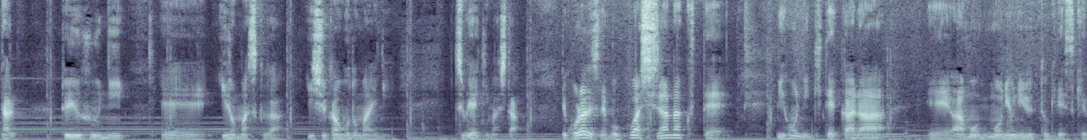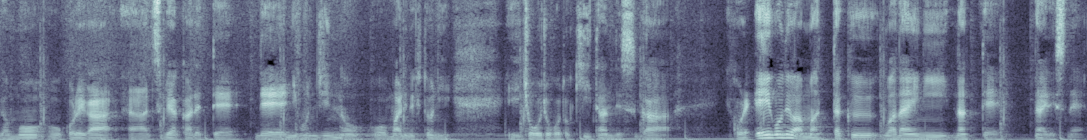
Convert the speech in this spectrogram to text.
なる。というふうに、えー、イーロン・マスクが1週間ほど前につぶやいていました。でこれはですね僕は知らなくて日本に来てから、えー、あもうもう日本にいる時ですけどもこれがつぶやかれてで日本人の周りの人にちょこちょこと聞いたんですがこれ英語では全く話題になってないですね。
